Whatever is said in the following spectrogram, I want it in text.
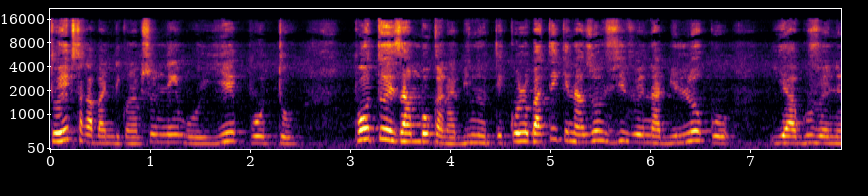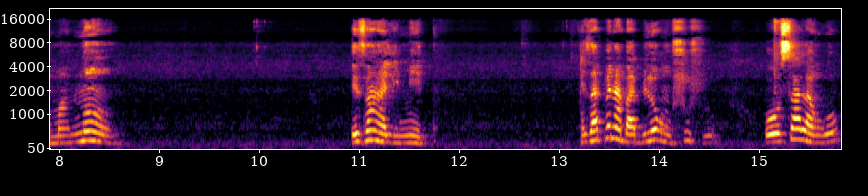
toyebisaka bandeko na biso ndenge boye poto poto eza mboka na bino te koloba te ke nazovivre na biloko ya gouvernement non eza na limite eza mpe na babiloko mosusu osala yango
